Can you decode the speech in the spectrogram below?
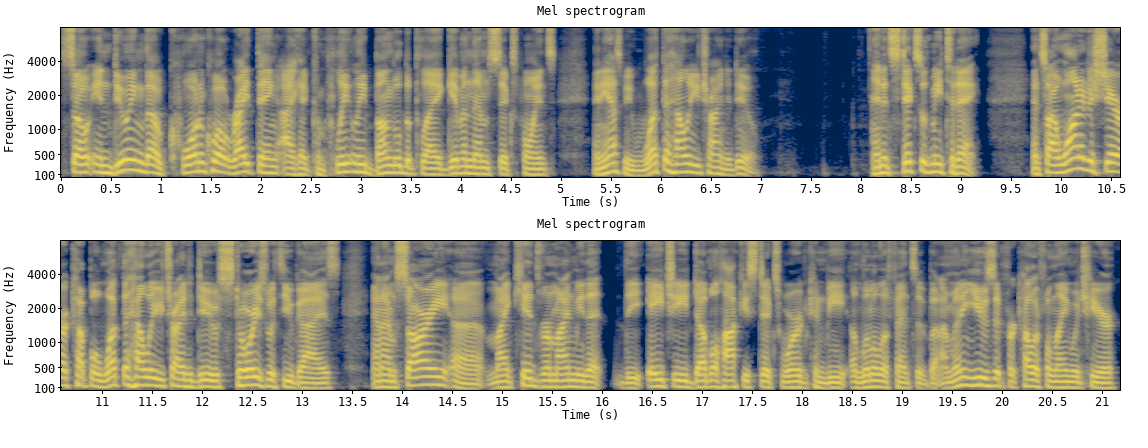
So, in doing the quote unquote right thing, I had completely bungled the play, given them six points. And he asked me, What the hell are you trying to do? And it sticks with me today. And so I wanted to share a couple what the hell are you trying to do stories with you guys. And I'm sorry, uh, my kids remind me that the HE double hockey sticks word can be a little offensive, but I'm going to use it for colorful language here.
